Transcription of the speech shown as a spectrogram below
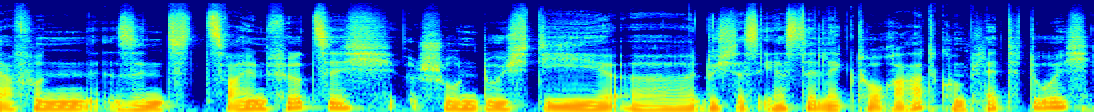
Davon sind 42 schon durch die, äh, durch das erste Lektorat komplett durch.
